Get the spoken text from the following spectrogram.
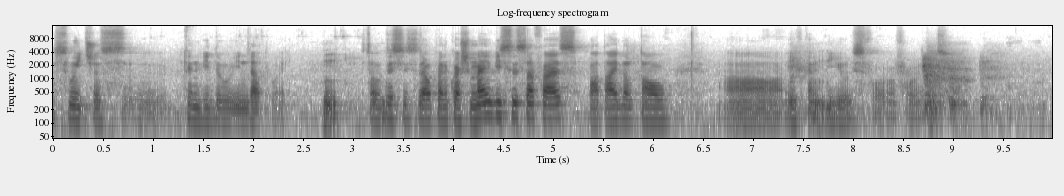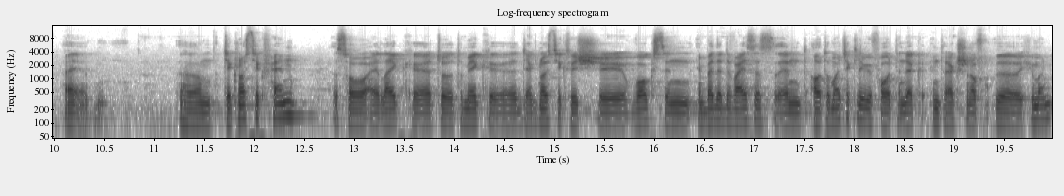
switches, uh, can be do in that way. Hmm. So this is the open question. Maybe SysFS, but I don't know uh, if can be used for, for this. I um, diagnostic fan, so I like uh, to, to make uh, diagnostics which uh, works in embedded devices and automatically without inter interaction of the human.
